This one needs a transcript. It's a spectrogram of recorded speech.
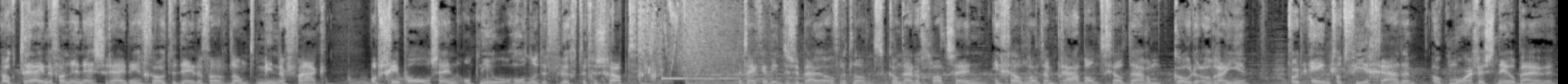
Ook treinen van NS rijden in grote delen van het land minder vaak. Op Schiphol zijn opnieuw honderden vluchten geschrapt. Er trekken winterse buien over het land, kan daardoor glad zijn. In Gelderland en Brabant geldt daarom code oranje. Het wordt 1 tot 4 graden, ook morgen sneeuwbuien.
